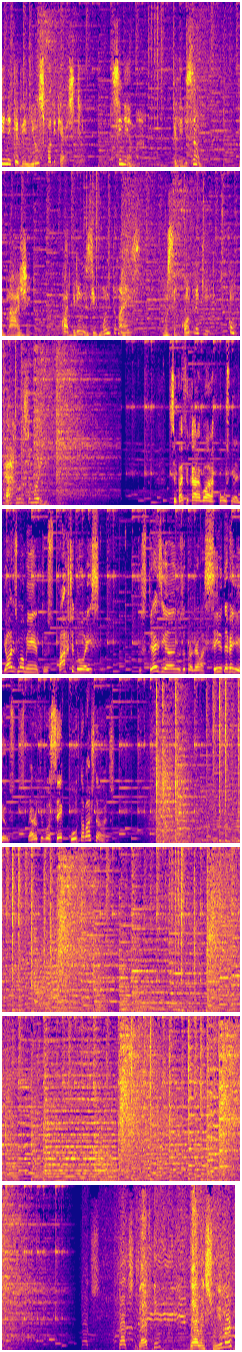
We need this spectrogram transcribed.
Cine TV News Podcast. Cinema, televisão, dublagem, quadrinhos e muito mais. Você encontra aqui com Carlos Amorim. Você vai ficar agora com os melhores momentos, parte 2 dos 13 anos do programa Cine TV News. Espero que você curta bastante. Todd Slavkin, Darren Swimmer,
